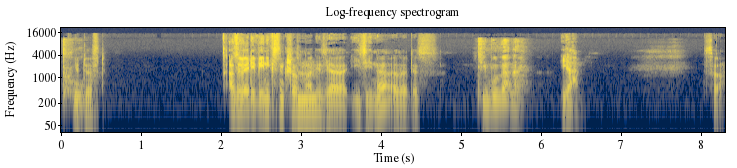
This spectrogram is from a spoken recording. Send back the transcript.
Puh, dürft. Also wer die wenigsten geschossen hat, Mhm. ist ja easy, ne? Also das, Timo Werner. ja. So. Dann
